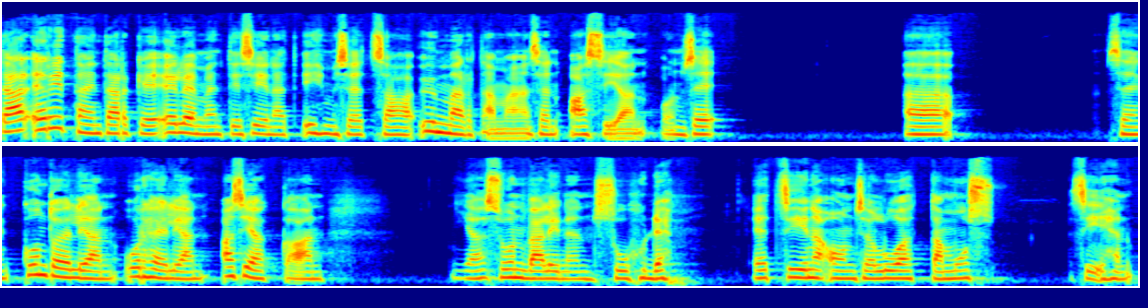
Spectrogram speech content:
tää erittäin tärkeä elementti siinä, että ihmiset saa ymmärtämään sen asian, on se ää, sen kuntoilijan, urheilijan, asiakkaan – ja sun välinen suhde. Että siinä on se luottamus siihen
